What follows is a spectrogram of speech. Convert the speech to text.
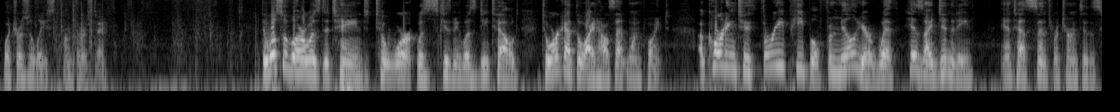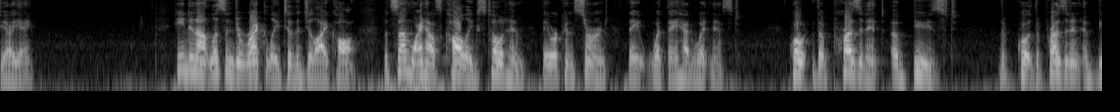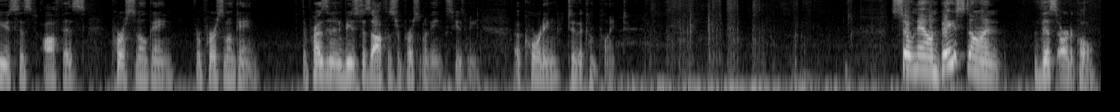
which was released on Thursday. The whistleblower was detained to work was excuse me was detailed to work at the White House at one point. According to three people familiar with his identity, and has since returned to the CIA. He did not listen directly to the July call, but some White House colleagues told him they were concerned they what they had witnessed. Quote, the president abused the quote, the president abused his office personal gain for personal gain. The president abused his office for personal gain, excuse me, according to the complaint. So now based on this article,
